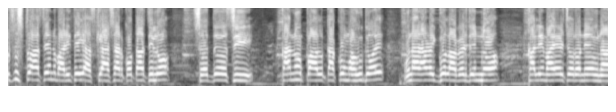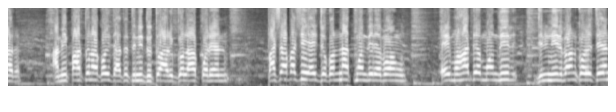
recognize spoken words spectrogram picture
অসুস্থ আছেন, বাড়িতেই আজকে আসার কথা ছিল। সদ্য শ্রী কানু পাল কাকু মহোদয় ওনার আরোগ্য লাভের জন্য কালী মায়ের চরণে ওনার আমি প্রার্থনা করি যাতে তিনি দ্রুত আরোগ্য লাভ করেন। পাশাপাশি এই জগন্নাথ মন্দির এবং এই মহাদেব মন্দির যিনি নির্মাণ করেছেন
